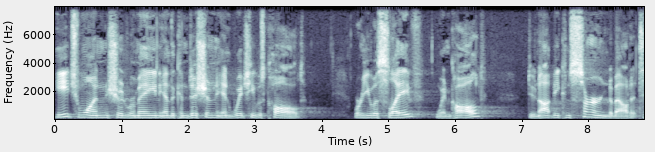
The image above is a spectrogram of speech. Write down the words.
Each one should remain in the condition in which he was called. Were you a slave when called? Do not be concerned about it.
